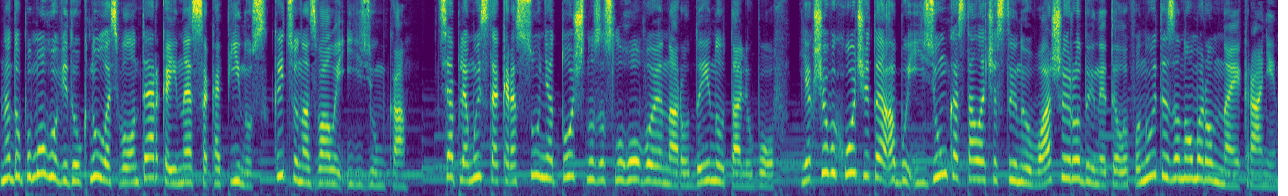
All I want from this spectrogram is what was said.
На допомогу відгукнулась волонтерка Інеса Капінус. Кицю назвали Ізюмка. Ця плямиста красуня точно заслуговує на родину та любов. Якщо ви хочете, аби Ізюмка стала частиною вашої родини, телефонуйте за номером на екрані.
